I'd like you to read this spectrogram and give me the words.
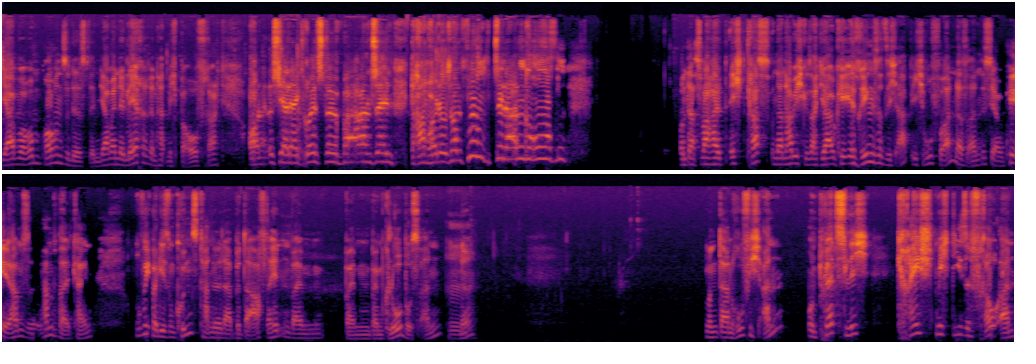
ja, warum brauchen sie das denn? Ja, meine Lehrerin hat mich beauftragt. Oh, das ist ja der größte Wahnsinn. Da haben heute schon 15 angerufen. Und das war halt echt krass. Und dann habe ich gesagt, ja, okay, ringen sie sich ab. Ich rufe woanders an. Ist ja okay, haben sie, haben sie halt keinen. Rufe ich bei diesem Kunsthandel da Bedarf da hinten beim, beim, beim Globus an. Mhm. Ne? Und dann rufe ich an und plötzlich kreischt mich diese Frau an.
